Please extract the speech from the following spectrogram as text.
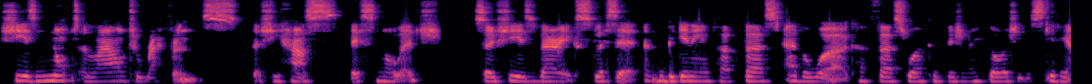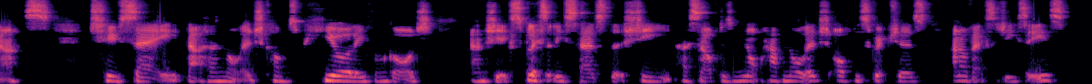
she is not allowed to reference that she has this knowledge. So she is very explicit at the beginning of her first ever work, her first work of visionary theology, the Scivias, to say that her knowledge comes purely from God. And she explicitly says that she herself does not have knowledge of the scriptures and of exegeses,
